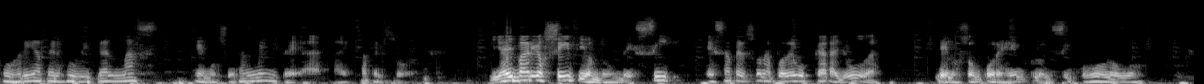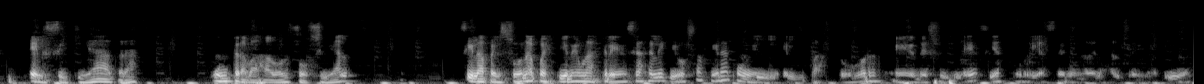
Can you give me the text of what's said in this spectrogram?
podría perjudicar más emocionalmente a, a esta persona. Y hay varios sitios donde sí esa persona puede buscar ayuda, que lo son, por ejemplo, el psicólogo, el psiquiatra, un trabajador social. Si la persona pues tiene unas creencias religiosas, mira con el, pastor eh, de su iglesia, podría ser una de las alternativas.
